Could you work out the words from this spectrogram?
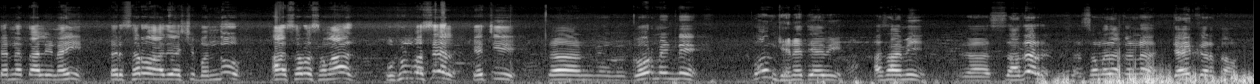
करण्यात आली नाही तर सर्व आदिवासी बंधू हा सर्व समाज उठून बसेल याची गव्हर्नमेंटने नोंद घेण्यात यावी असं आम्ही सादर समाजाकडनं जाहीर करत आहोत.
